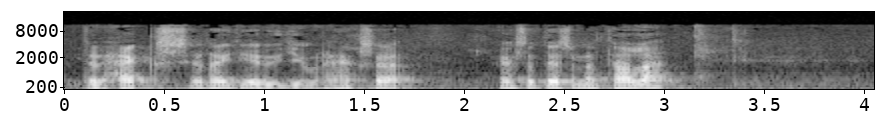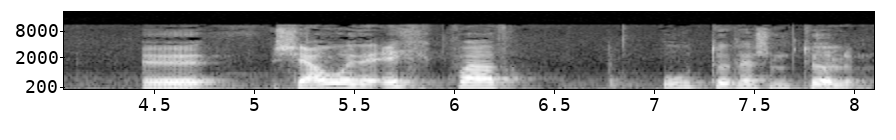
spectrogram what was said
Þetta er hex, er það ekki? Er það ekki einhver hexa, hexadesimal tala? Uh, sjáu þið eitthvað út úr þessum tölum?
